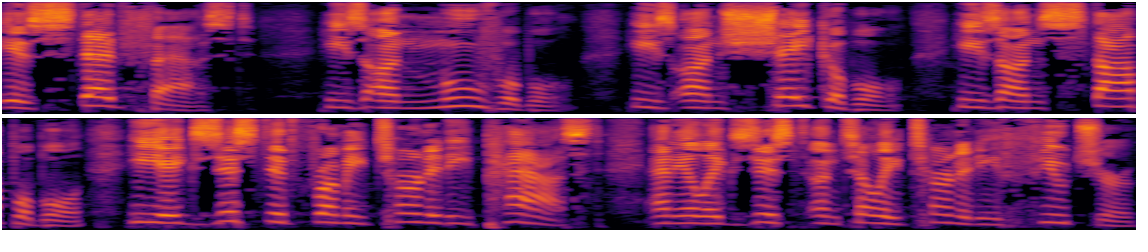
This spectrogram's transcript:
is steadfast. He's unmovable. He's unshakable. He's unstoppable. He existed from eternity past, and He'll exist until eternity future.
